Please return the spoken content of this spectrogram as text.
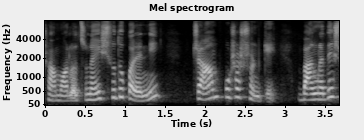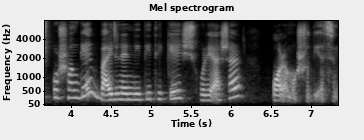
সমালোচনাই শুধু করেননি। ট্রাম্প প্রশাসনকে বাংলাদেশ প্রসঙ্গে বাইডেনের নীতি থেকে সরে আসার পরামর্শ দিয়েছেন।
